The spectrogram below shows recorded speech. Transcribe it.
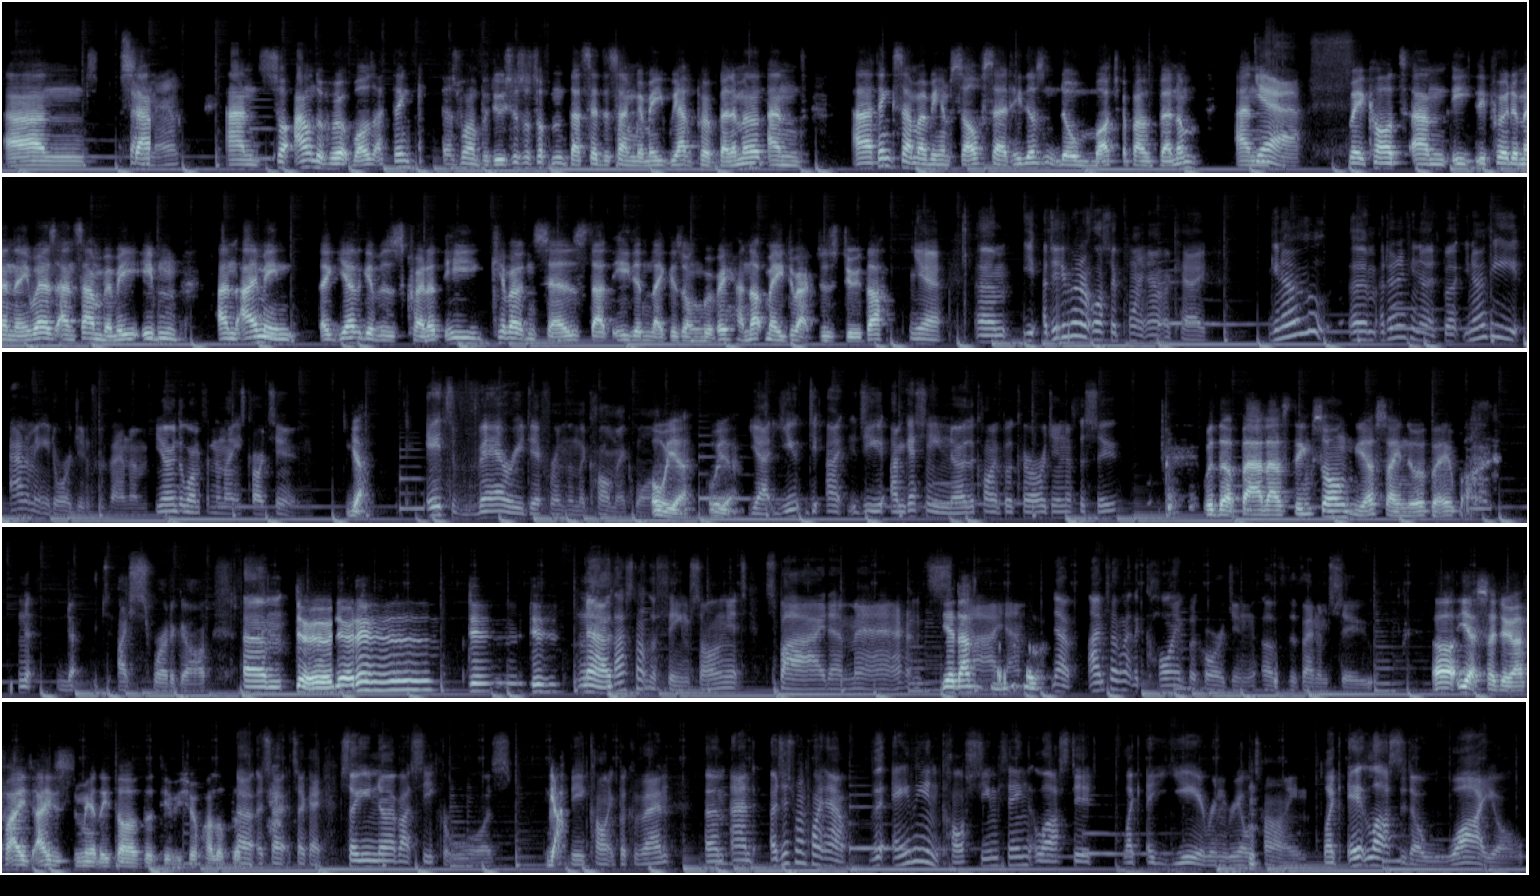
and Sam Sandman. And so I don't know who it was. I think it was one of the producers or something that said to with me. we have to put Venom in it and and I think Sam Raimi himself said he doesn't know much about Venom and Yeah. we caught and he, put him in anyways and Sam Raimi even and I mean like you have to give his credit he came out and says that he didn't like his own movie and not many directors do that Yeah. Um, I did want to also point out, okay, you know, um, I don't know if you know this, but you know the animated origin for Venom? You know the one from the 90s cartoon? yeah It's very different than the comic one. oh yeah oh yeah Yeah, you do, I do you, I'm guessing you know the comic book origin of the suit? with the badass theme song yes I know it very well No, no, I swear to God. Um, do, do, do, do, do. no, that's not the theme song. It's Spider Man. yeah that's No, I'm talking about the comic book origin of the Venom suit. uh yes I do I, I, I just immediately thought of the TV show I love that Uh, it's, it's okay. So you know about Secret Wars? Yeah. The comic book event. Um, and I just want to point out the alien costume thing lasted like a year in real time. like it lasted a while.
